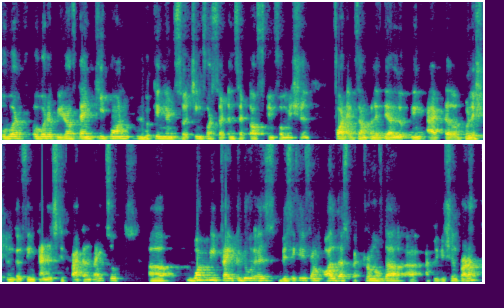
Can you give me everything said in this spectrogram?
over, over a period of time keep on looking and searching for certain set of information. For example, if they are looking at a bullish engulfing candlestick pattern, right? So uh, what we try to do is basically from all the spectrum of the uh, application product,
